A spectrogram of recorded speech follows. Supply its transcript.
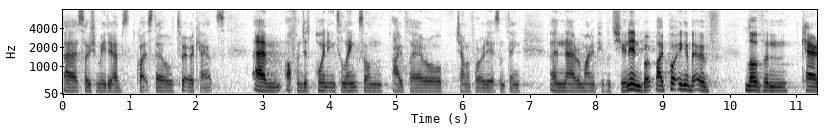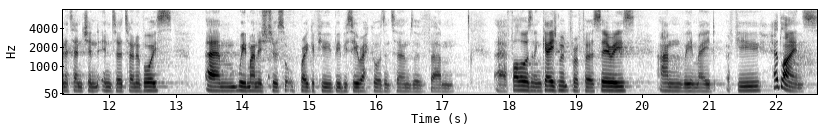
uh, social media, had quite stale Twitter accounts. um, often just pointing to links on iPlayer or Channel 4oD or something and uh, reminding people to tune in. But by putting a bit of love and care and attention into tone of voice, um, we managed to sort of break a few BBC records in terms of um, uh, followers and engagement for a first series, and we made a few headlines.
